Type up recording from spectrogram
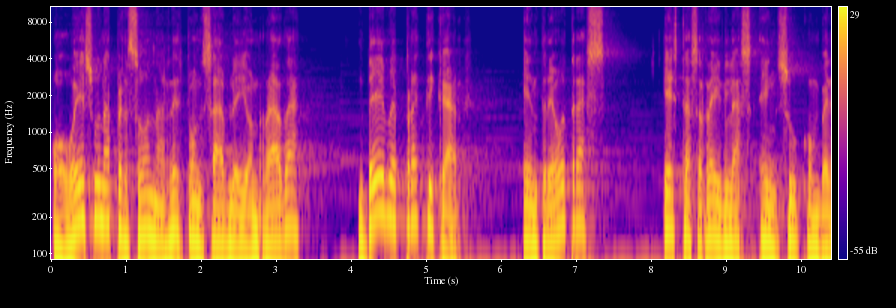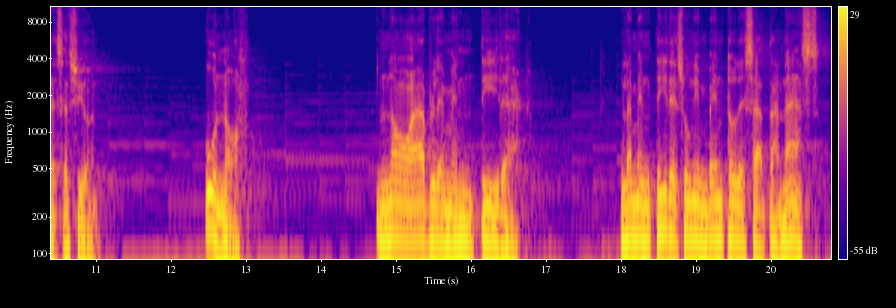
o es una persona responsable y honrada, debe practicar, entre otras, estas reglas en su conversación. 1. No hable mentira. La mentira es un invento de Satanás.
